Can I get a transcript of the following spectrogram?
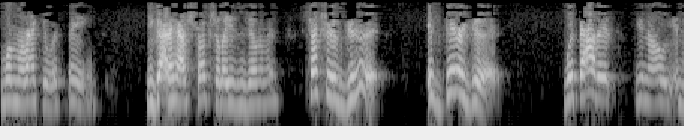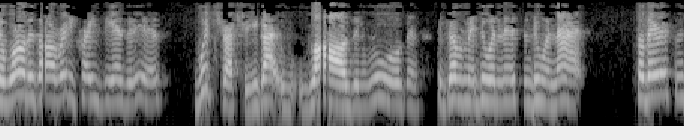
more miraculous things. You gotta have structure, ladies and gentlemen. Structure is good. It's very good. Without it, you know, the world is already crazy as it is. With structure, you got laws and rules and the government doing this and doing that. So there is some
